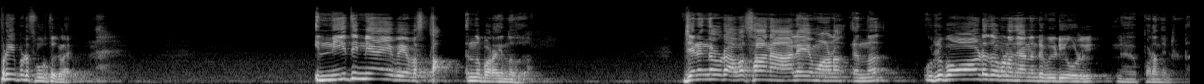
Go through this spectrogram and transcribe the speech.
പ്രിയപ്പെട്ട സുഹൃത്തുക്കളെ നീതിന്യായ വ്യവസ്ഥ എന്ന് പറയുന്നത് ജനങ്ങളുടെ അവസാന ആലയമാണ് എന്ന് ഒരുപാട് തവണ ഞാൻ എന്റെ വീഡിയോകളിൽ പറഞ്ഞിട്ടുണ്ട്.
